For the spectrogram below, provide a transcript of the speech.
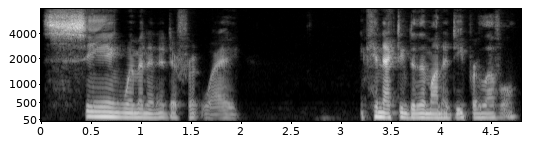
seeing women in a different way, connecting to them on a deeper level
